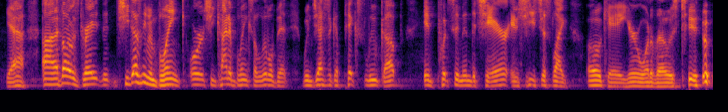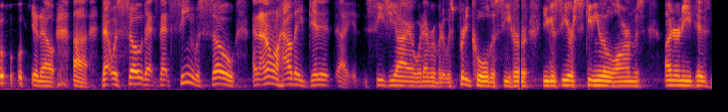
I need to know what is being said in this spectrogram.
Yeah, uh, I thought it was great that she doesn't even blink, or she kind of blinks a little bit when Jessica picks Luke up and puts him in the chair, and she's just like, "Okay, you're one of those too." you know, uh, that was so that that scene was so, and I don't know how they did it, uh, CGI or whatever, but it was pretty cool to see her. You can see her skinny little arms underneath his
